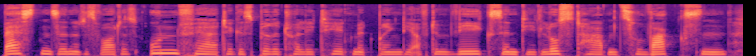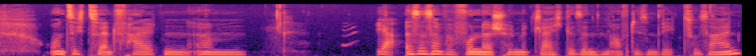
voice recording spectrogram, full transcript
besten Sinne des Wortes unfertige Spiritualität mitbringen, die auf dem Weg sind, die Lust haben zu wachsen und sich zu entfalten. Ähm, ja, es ist einfach wunderschön, mit Gleichgesinnten auf diesem Weg zu sein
